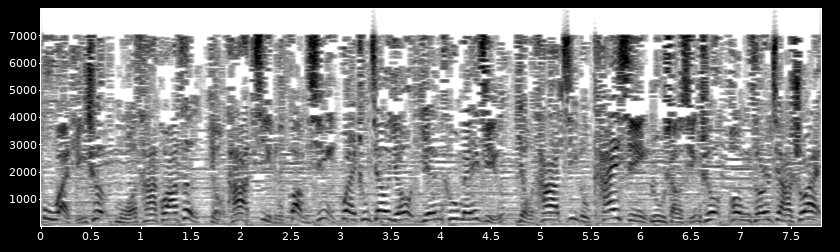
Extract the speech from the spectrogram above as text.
户外停车摩擦刮蹭，有它记录放心；外出郊游沿途美景，有它记录开心；路上行车碰瓷儿假摔，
